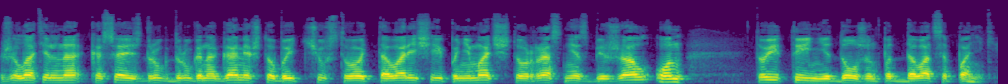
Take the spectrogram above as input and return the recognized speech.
желательно касаясь друг друга ногами, чтобы чувствовать товарища и понимать, что раз не сбежал он, то и ты не должен поддаваться панике.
